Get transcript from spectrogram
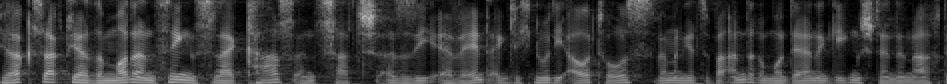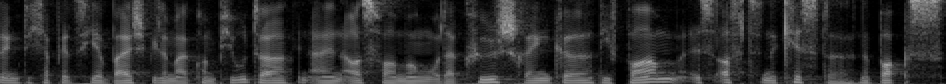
Björk sagt ja The Modern Things like Cars and Such. Also sie erwähnt eigentlich nur die Autos. Wenn man jetzt über andere moderne Gegenstände nachdenkt, ich habe jetzt hier Beispiele mal Computer in allen Ausformungen oder Kühlschränke. Die Form ist oft eine Kiste, eine Box.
